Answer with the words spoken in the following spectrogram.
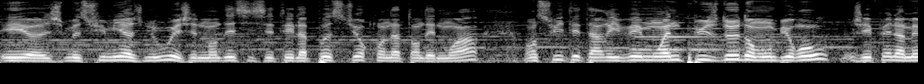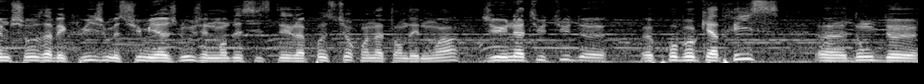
et je me suis mis à genoux et j'ai demandé si c'était la posture qu'on attendait de moi. Ensuite est arrivé moins de plus 2 dans mon J'ai fait la même chose avec lui. Je me suis mis à genoux. J'ai demandé si c'était la posture qu'on attendait de moi. J'ai eu une attitude euh, euh, provocatrice, euh, donc de,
